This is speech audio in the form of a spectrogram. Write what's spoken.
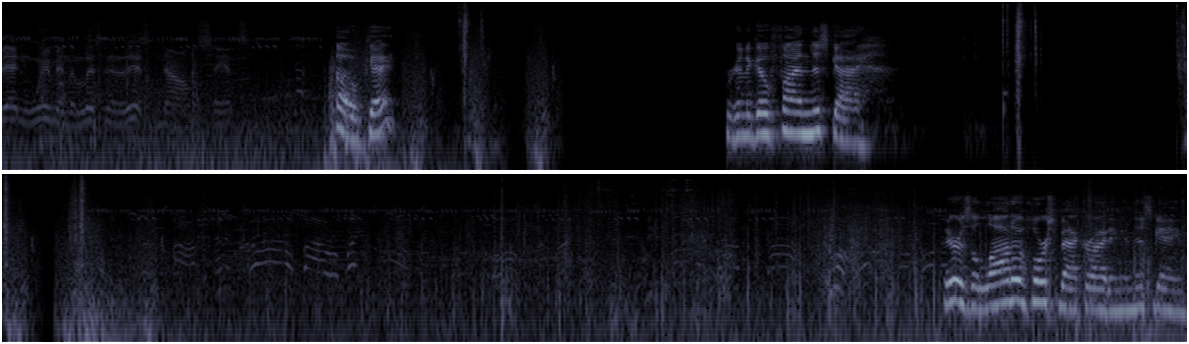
bedding women than listening to this nonsense. Okay. We're gonna go find this guy. There is a lot of horseback riding in this game.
